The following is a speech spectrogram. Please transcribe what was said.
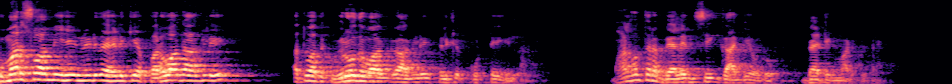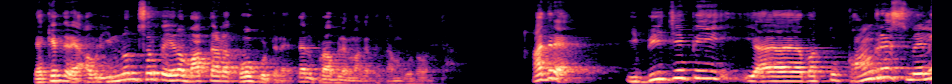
ಕುಮಾರಸ್ವಾಮಿ ನೀಡಿದ ಹೇಳಿಕೆಯ ಪರವಾಗಾಗಲಿ ಅಥವಾ ಅದಕ್ಕೆ ವಿರೋಧವಾಗಲಿ ಹೇಳಿಕೆ ಕೊಟ್ಟೇ ಇಲ್ಲ. ಭಾಳ ಒಂಥರ ಬ್ಯಾಲೆನ್ಸಿಗಾಗಿ ಅವರು ಬ್ಯಾಟಿಂಗ್ ಮಾಡ್ತಿದ್ದಾರೆ. ಯಾಕೆಂದರೆ ಅವರು ಇನ್ನೊಂದು ಸ್ವಲ್ಪ ಏನೋ ಮಾತನಾಡೋಕ್ಕೆ ಹೋಗ್ಬಿಟ್ರೆ ತನ್ನ ಪ್ರಾಬ್ಲಮ್ ಆಗುತ್ತೆ ತಮಗೂ ಅಂತ. ಆದರೆ ಈ ಬಿ ಜೆ ಪಿ ಮತ್ತು ಕಾಂಗ್ರೆಸ್ ಮೇಲೆ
